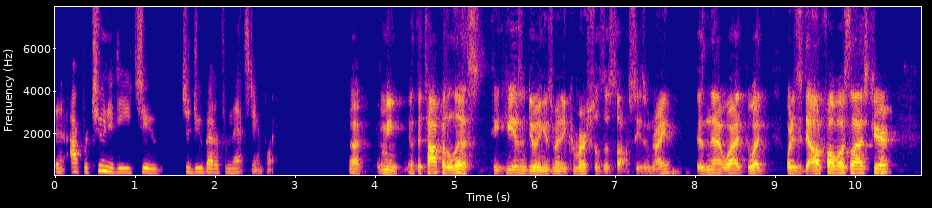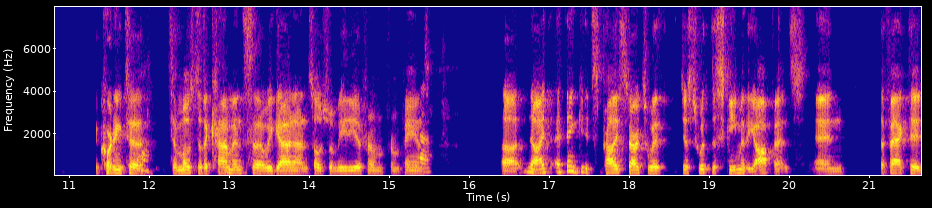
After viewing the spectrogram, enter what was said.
an opportunity to to do better from that standpoint. Uh, I mean, at the top of the list, he, he isn't doing as many commercials this offseason, right? Isn't that what what what his downfall was last year? According to yeah. to most of the comments uh, we got on social media from from fans. Yeah. Uh, no, I, I think it probably starts with just with the scheme of the offense and the fact that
